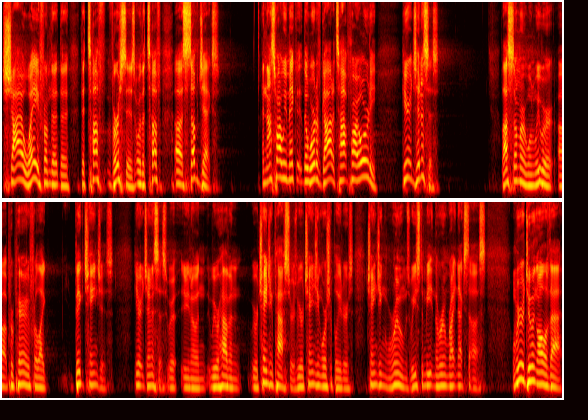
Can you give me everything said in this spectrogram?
shy away from the, the, the tough verses or the tough uh, subjects. And that's why we make the Word of God a top priority here at Genesis. Last summer, when we were uh, preparing for like big changes here at Genesis, we, you know, and we were having we were changing pastors, we were changing worship leaders, changing rooms. We used to meet in the room right next to us. When we were doing all of that,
